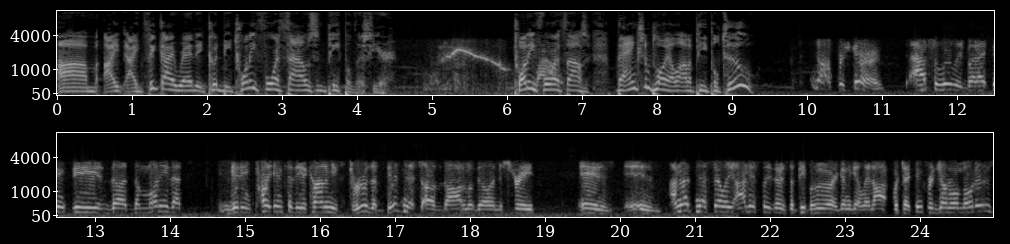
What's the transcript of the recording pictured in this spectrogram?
Um, I I think I read it could be 24,000 people this year. 24,000. Banks employ a lot of people, too. No, for sure, absolutely. But I think the the the money that's getting put into the economy through the business of the automobile industry is is I'm not necessarily obviously there's the people who are going to get laid off, which I think for General Motors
